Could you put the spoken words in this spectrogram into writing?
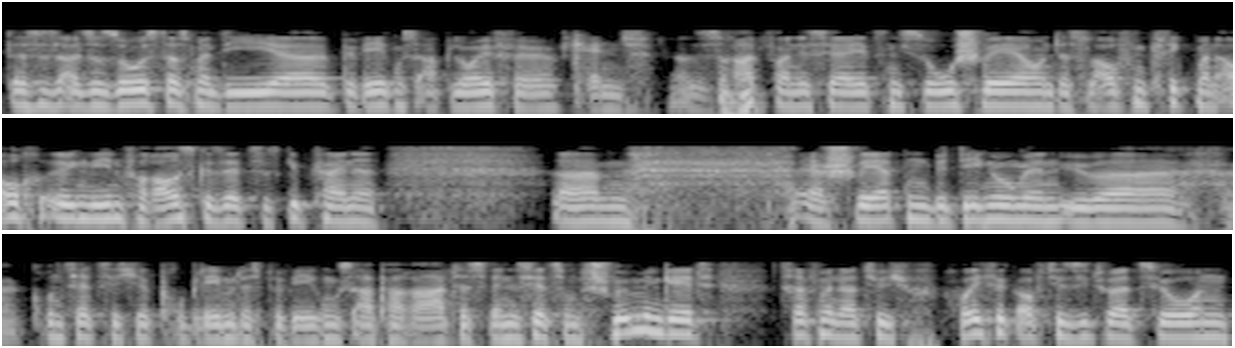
dass es also so ist, dass man die äh, Bewegungsabläufe kennt. Also das mhm. Radfahren ist ja jetzt nicht so schwer und das Laufen kriegt man auch irgendwie hin, vorausgesetzt, es gibt keine ähm, erschwerten Bedingungen über grundsätzliche Probleme des Bewegungsapparates. Wenn es jetzt ums Schwimmen geht, treffen wir natürlich häufig auf die Situation,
